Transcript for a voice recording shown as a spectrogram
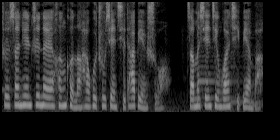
这三天之内很可能还会出现其他变数，咱们先静观其变吧。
